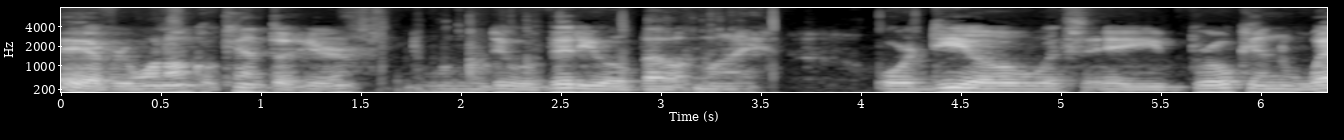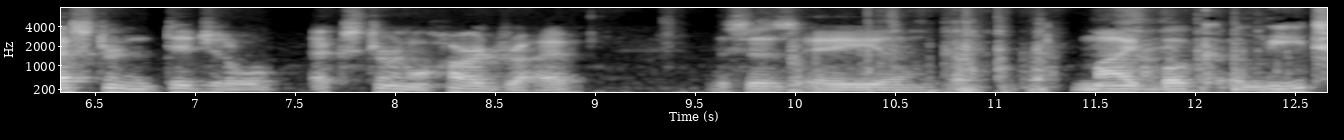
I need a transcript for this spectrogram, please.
Hey everyone, Uncle Kenta here. I'm going to do a video about my ordeal with a broken Western Digital external hard drive. This is a uh, MyBook Elite.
